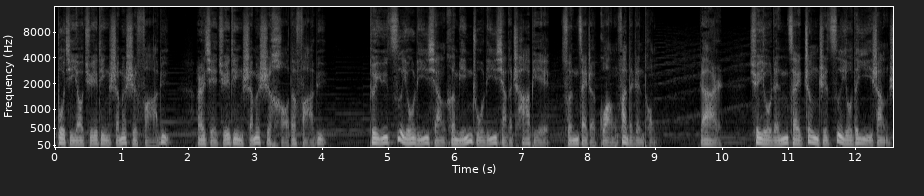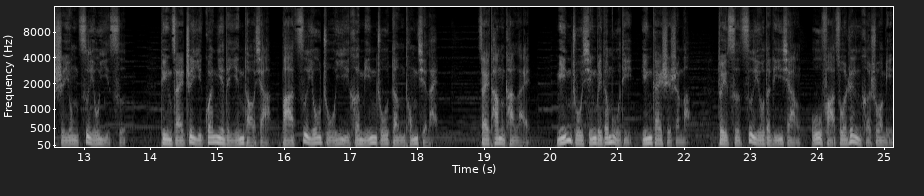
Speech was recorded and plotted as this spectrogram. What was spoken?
不仅要决定什么是法律，而且决定什么是好的法律。对于自由理想和民主理想的差别存在着广泛的认同，然而，却有人在政治自由的意义上使用“自由”一词，并在这一观念的引导下把自由主义和民主等同起来。在他们看来，民主行为的目的应该是什么？对此，自由的理想无法做任何说明。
